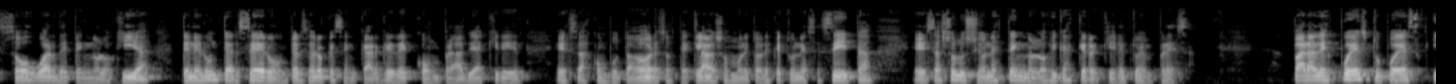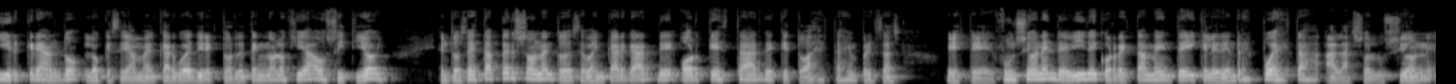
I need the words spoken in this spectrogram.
software, de tecnología, tener un tercero, un tercero que se encargue de comprar y adquirir esas computadoras, esos teclados, esos monitores que tú necesitas, esas soluciones tecnológicas que requiere tu empresa para después tú puedes ir creando lo que se llama el cargo de director de tecnología o CTO. Entonces esta persona entonces se va a encargar de orquestar de que todas estas empresas este, funcionen debida y correctamente y que le den respuestas a las soluciones,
